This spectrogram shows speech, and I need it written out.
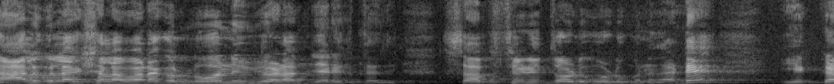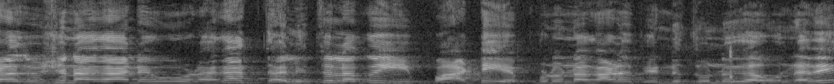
నాలుగు లక్షల వరకు లోన్ ఇవ్వడం జరుగుతుంది. సబ్సిడీతో కూడుకున్నది. అంటే ఎక్కడ చూసినా కానీ కూడా దళితులకు ఈ పార్టీ ఎప్పుడున్నా కానీ వెన్నుదున్నుగా ఉన్నది.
